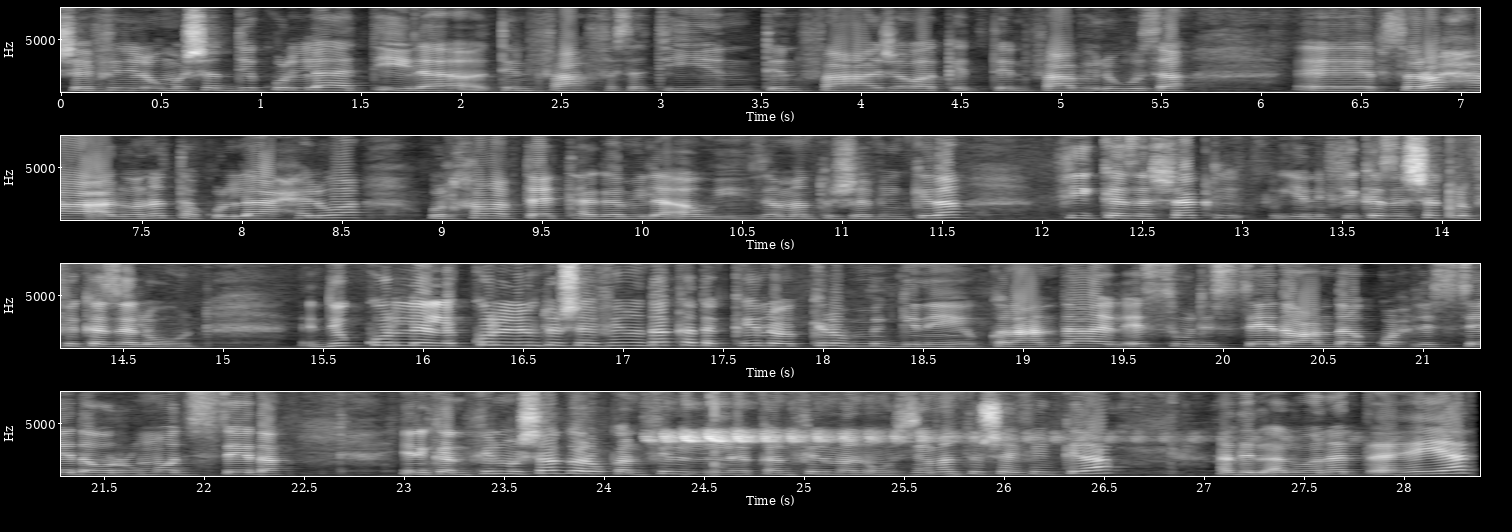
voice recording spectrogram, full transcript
شايفين القماشات دي كلها تقيلة تنفع فساتين تنفع جواكت تنفع بلوزة. آه، بصراحة ألواناتها كلها حلوة والخامة بتاعتها جميلة قوي زي ما أنتوا شايفين كده في كذا شكل يعني في كذا شكل وفي كذا لون. دي كل كل اللي أنتوا شايفينه ده كانت الكيلو الكيلو بمية جنيه وكان عندها الأسود السادة وعندها الكحل السادة والرماد السادة. يعني كان في المشجر وكان في كان في المنقوش زي ما أنتوا شايفين كده. ادي الألوانات أهيت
